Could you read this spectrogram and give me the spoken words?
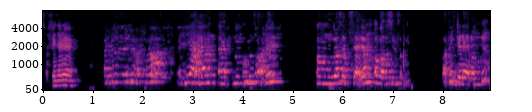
så finner du. Takk for at dere hørte på. Gjerne eh, noen kommentarer om du har sett serien, og hva du syns om den. Hva tenker dere om den?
